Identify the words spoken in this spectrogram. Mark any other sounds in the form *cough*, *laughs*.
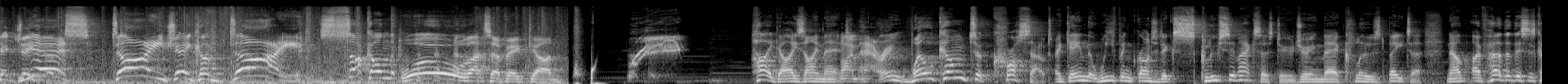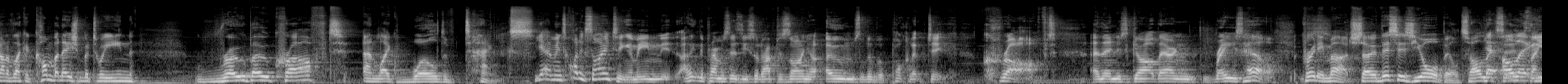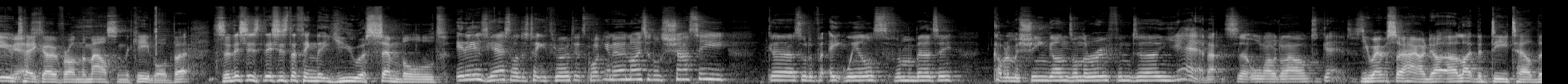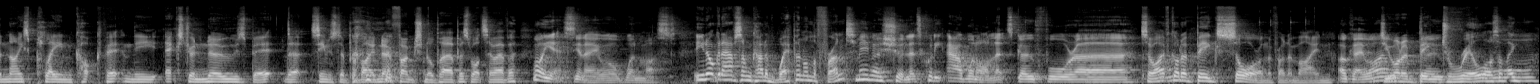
Get Jacob. Yes! Die, Jacob, die! Suck on the. Whoa, *laughs* that's a big gun. Hi, guys, I'm Ed. I'm Harry. Welcome to Crossout, a game that we've been granted exclusive access to during their closed beta. Now, I've heard that this is kind of like a combination between Robocraft and like World of Tanks. Yeah, I mean, it's quite exciting. I mean, I think the premise is you sort of have to design your own sort of apocalyptic craft and then just go out there and raise hell. Pretty much. So this is your build. So I'll let I'll let you you, yes. take over on the mouse and the keyboard. But so this is this is the thing that you assembled. It is, yes. I'll just take you through it. It's quite, you know, a nice little chassis, uh, sort of eight wheels for mobility, couple of machine guns on the roof, and uh, yeah, that's uh, all I would allow to get. You went so hang on. I I like the detail, the nice plain cockpit, and the extra nose bit that seems to provide no *laughs* functional purpose whatsoever. Well, yes, you know, well, one must. Are you not going to have some kind of weapon on the front? Maybe I should. Let's quickly add one on. Let's go for. Uh, So I've got a big saw on the front of mine. okay, well. Do you want a big drill or something?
